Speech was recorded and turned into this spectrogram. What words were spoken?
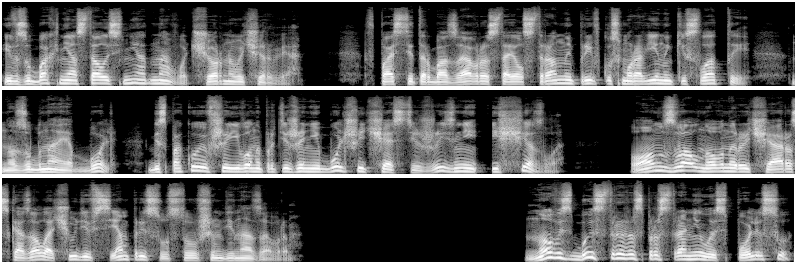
и в зубах не осталось ни одного черного червя. В пасти торбозавра стоял странный привкус муравьиной кислоты, но зубная боль, беспокоившая его на протяжении большей части жизни, исчезла. Он взволнованно рыча рассказал о чуде всем присутствовавшим динозаврам. Новость быстро распространилась по лесу,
